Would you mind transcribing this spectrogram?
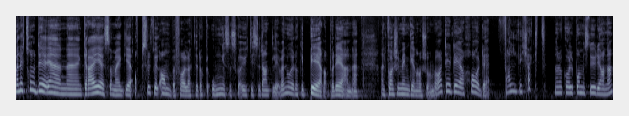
Men jeg tror det er en uh, greie som jeg absolutt vil anbefale til dere unge som skal ut i studentlivet. Nå er dere bedre på det enn, uh, enn kanskje min generasjon var. Det er det å ha det veldig kjekt når dere holder på med studiene.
